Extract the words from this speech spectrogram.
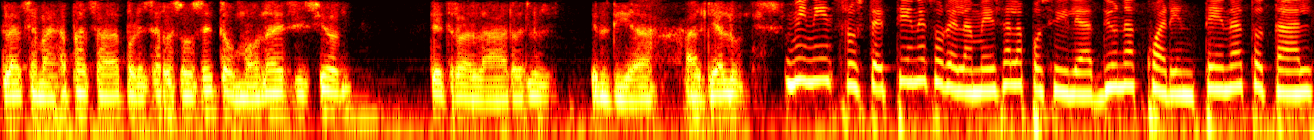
La semana pasada, por esa razón, se tomó la decisión de trasladar el, el día al día lunes. Ministro, usted tiene sobre la mesa la posibilidad de una cuarentena total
